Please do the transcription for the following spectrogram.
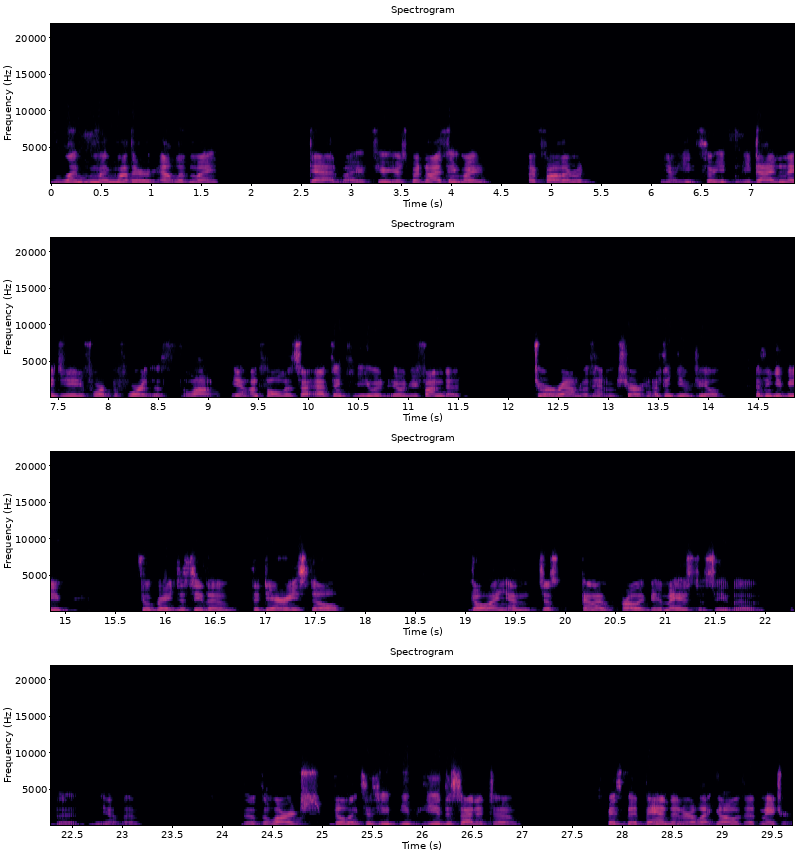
my, my mother outlived my dad by a few years, but no, I think my, my father would, you know, he, so he, he died in nineteen eighty-four before this, a lot, you know, unfolded. So I think he would, it would be fun to tour around with him. Sure. I think you'd feel, I think it'd be, feel great to see the, the dairy still going and just kind of probably be amazed to see the, the, you know, the, the, the large buildings. Cause he, he, he had decided to basically abandon or let go of the major,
